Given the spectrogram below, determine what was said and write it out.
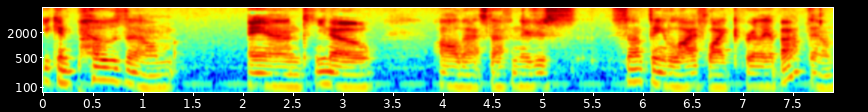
You can pose them and, you know, all that stuff, and there's just something lifelike really about them.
